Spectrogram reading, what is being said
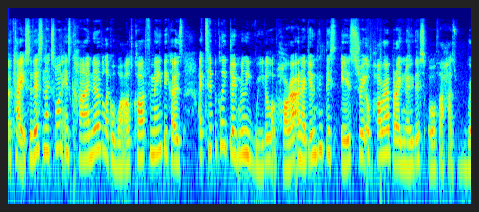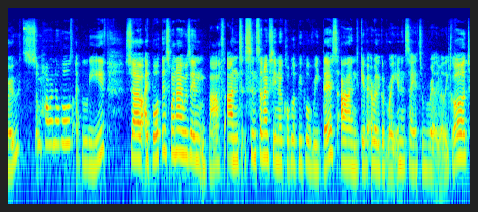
okay, so this next one is kind of like a wild card for me because I typically don't really read a lot of horror and I don't think this is straight up horror but I know this author has wrote some horror novels, I believe. So I bought this when I was in Bath and since then I've seen a couple of people read this and give it a really good rating and say it's really, really good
